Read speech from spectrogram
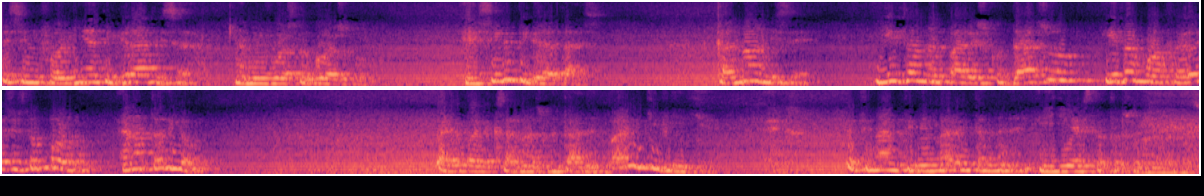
τη συμφωνία την κράτησα να μην βγω στον κόσμο. Εσύ δεν την κρατάς. Κανόνισε. Ή θα με πάρεις κοντά σου ή θα μου αφαιρέσεις τον πόνο. Ένα από τα δυο. Έβαλε ξανάς μετά πάλι και βγήκε. Και την άλλη την ημέρα ήταν υγιέστατος ο Γιώργος.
